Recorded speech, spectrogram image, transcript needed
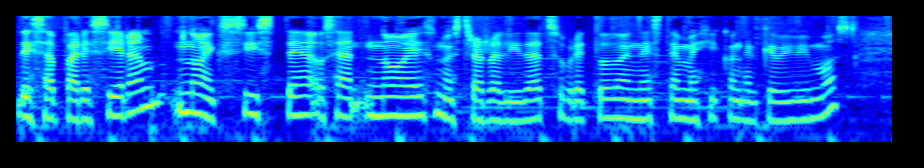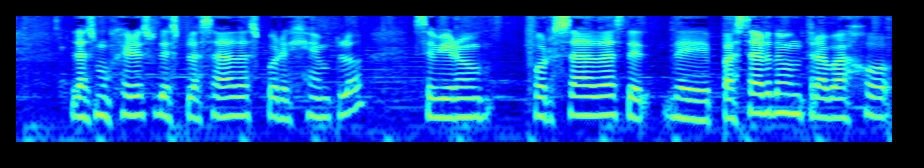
desaparecieran, no existen, o sea, no es nuestra realidad, sobre todo en este México en el que vivimos. Las mujeres desplazadas, por ejemplo, se vieron forzadas de, pasar de un trabajo,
